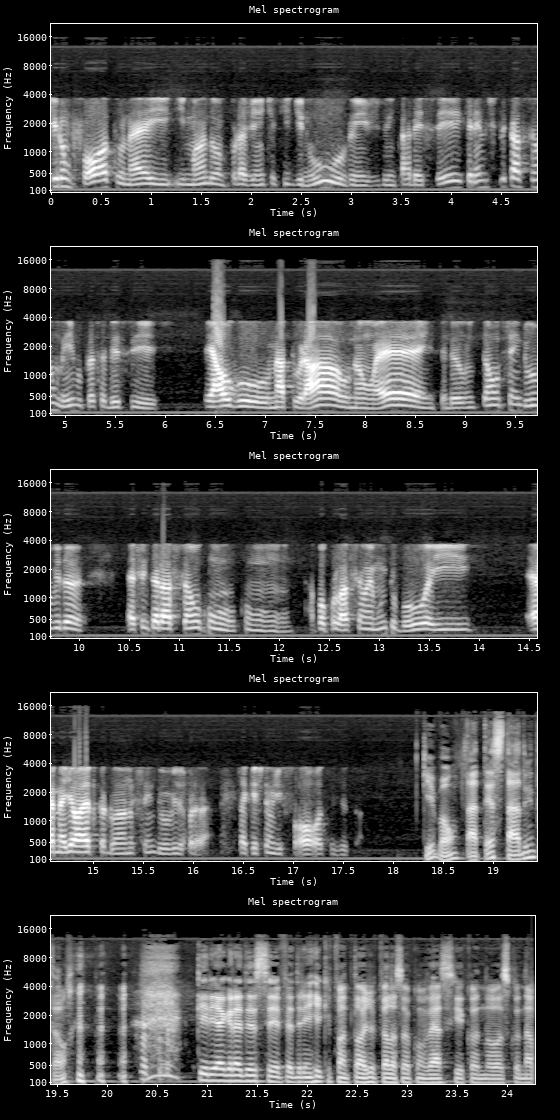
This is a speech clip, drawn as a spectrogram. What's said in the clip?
tiram foto, né, e, e mandam para a gente aqui de nuvens, do entardecer, querendo explicação mesmo para saber se é algo natural, não é, entendeu? Então, sem dúvida, essa interação com, com a população é muito boa e é a melhor época do ano, sem dúvida, para essa questão de fotos e tal. Que bom, tá testado então. Queria agradecer, Pedro Henrique Pantoja, pela sua conversa aqui conosco na,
